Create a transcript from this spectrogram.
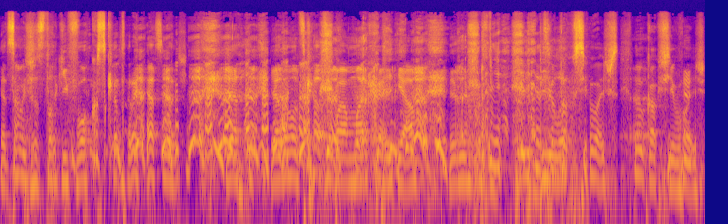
Это самый жестокий фокус, который я слышу. Я, я думал, ты сказал, типа, Мархаям. И меня просто Это прибило. был всего лишь, ну как всего лишь,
